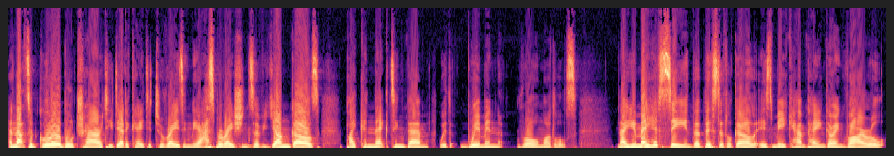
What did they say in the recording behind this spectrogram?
And that's a global charity dedicated to raising the aspirations of young girls by connecting them with women role models. Now, you may have seen the This Little Girl Is Me campaign going viral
